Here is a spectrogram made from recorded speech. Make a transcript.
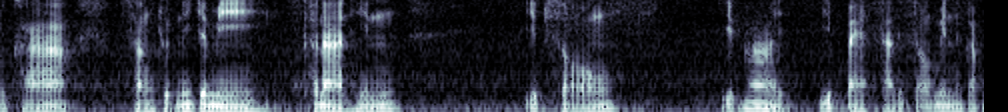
ลูกค้าสั่งชุดนี้จะมีขนาดหิน 22ยี่ห้ายี่แปดสามสิบสองมิลนะครับ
